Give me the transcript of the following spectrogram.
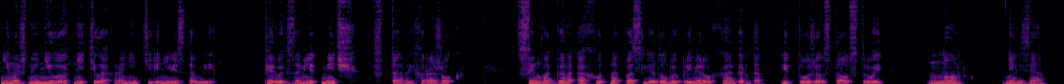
Не нужны Нилу ни телохранители, ни вестовые. Первых заменит меч, вторых – рожок. Сын Вагана охотно последовал бы примеру Хагарда и тоже встал в строй. Но нельзя.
